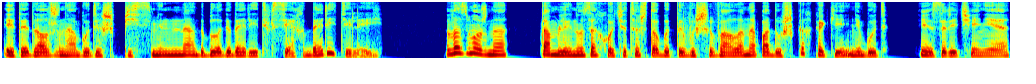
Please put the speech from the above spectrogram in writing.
и ты должна будешь письменно отблагодарить всех дарителей. Возможно, Тамлину захочется, чтобы ты вышивала на подушках какие-нибудь изречения.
